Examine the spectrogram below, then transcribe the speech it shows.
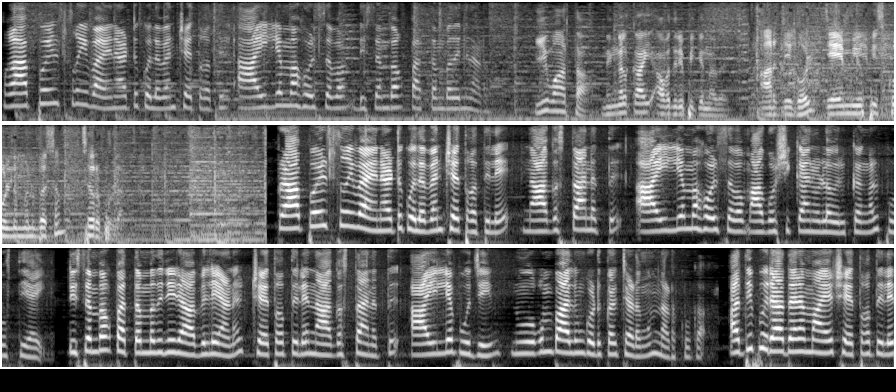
പ്രാപ്പോയിൽ ശ്രീ വയനാട്ട് കുലവൻ ക്ഷേത്രത്തിൽ ആയില്യം മഹോത്സവം ഡിസംബർ പത്തൊമ്പതിന് നടക്കും ഈ വാർത്ത നിങ്ങൾക്കായി അവതരിപ്പിക്കുന്നത് R J gold J M U P സ്കൂളിന് മുൻവശം ചെറുപുഴ. പ്രാപ്പോയിൽ ശ്രീ വയനാട്ട് കുലവൻ ക്ഷേത്രത്തിലെ നാഗസ്ഥാനത്ത് ആയില്യം മഹോത്സവം ആഘോഷിക്കാനുള്ള ഒരുക്കങ്ങൾ പൂർത്തിയായി. ഡിസംബർ പത്തൊമ്പതിന് രാവിലെയാണ് ക്ഷേത്രത്തിലെ നാഗസ്ഥാനത്ത് ആയില്യ പൂജയും നൂറും പാലും കൊടുക്കൽ ചടങ്ങും നടക്കുക. അതിപുരാതനമായ ക്ഷേത്രത്തിലെ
